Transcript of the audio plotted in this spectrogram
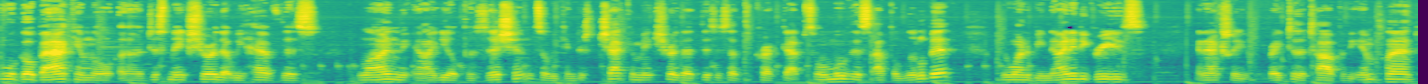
we'll go back and we'll uh, just make sure that we have this line in the ideal position so we can just check and make sure that this is at the correct depth. So we'll move this up a little bit. We want to be 90 degrees and actually right to the top of the implant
